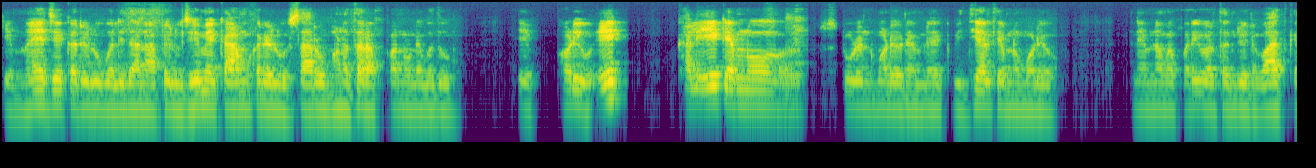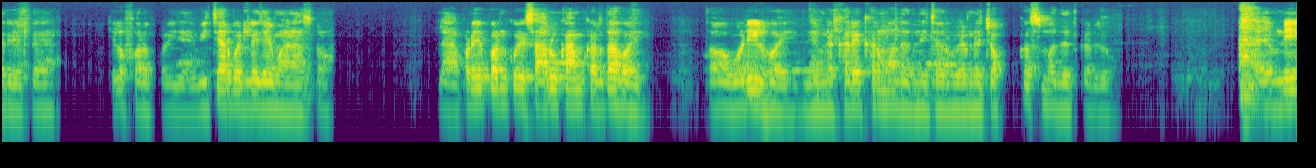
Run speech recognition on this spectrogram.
કે મેં જે કરેલું બલિદાન આપેલું, જે મેં કામ કરેલું, સારું ભણતર આપવાનું ને બધું, એ ફળ્યું. એક, ખાલી એક એમનો સ્ટુડન્ટ મળ્યો ને એમને એક વિદ્યાર્થી એમનો મળ્યો અને એમનામાં પરિવર્તન જોઈને વાત કરી એટલે કેટલો ફરક પડી જાય. વિચાર બદલે જાય માણસનો. એટલે આપણે પણ કોઈ સારું કામ કરતા હોય તો વડીલ હોય જેમને ખરેખર મદદની જરૂર એમને ચોક્કસ મદદ કરજો. એમની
